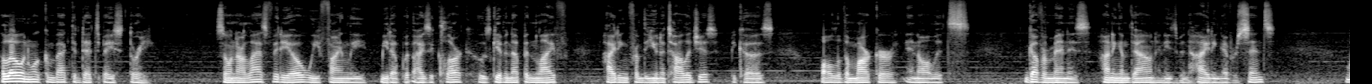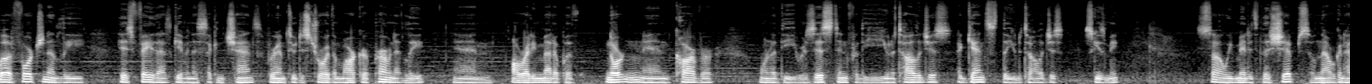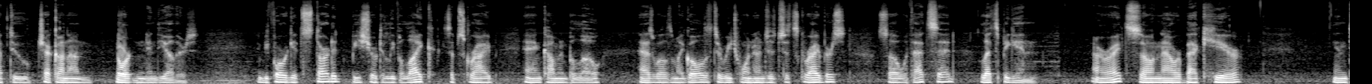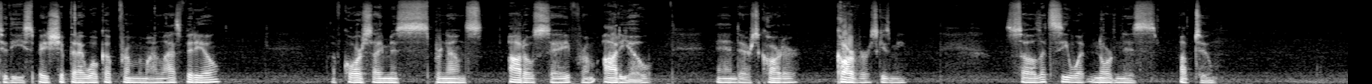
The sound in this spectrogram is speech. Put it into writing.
Hello and welcome back to Dead Space 3. So in our last video, we finally meet up with Isaac Clarke, who's given up in life, hiding from the Unitologists because all of the marker and all its government is hunting him down and he's been hiding ever since. But fortunately, his faith has given a second chance for him to destroy the marker permanently and already met up with Norton and Carver, one of the resistant for the Unitologists against the Unitologists, excuse me. So we made it to the ship, so now we're gonna have to check on on Norton and the others. And before we get started, be sure to leave a like, subscribe, and comment below, as well as my goal is to reach 100 subscribers. So with that said, let's begin. Alright, so now we're back here into the spaceship that I woke up from in my last video. Of course, I mispronounce autosave from audio. And there's Carter, Carver, excuse me. So let's see what Norton is up to.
